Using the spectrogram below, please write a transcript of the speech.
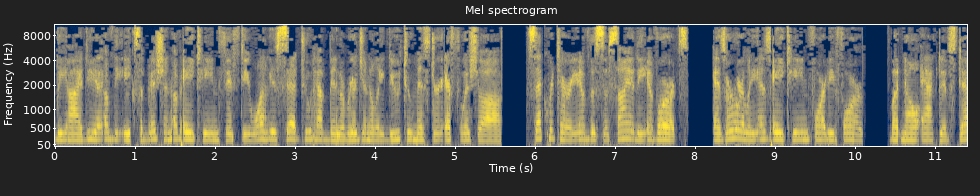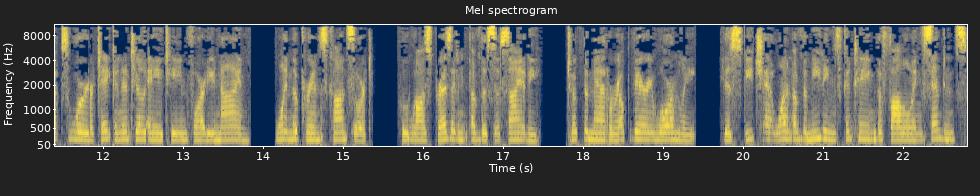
The idea of the exhibition of 1851 is said to have been originally due to Mr. F. Whishaw, secretary of the Society of Arts, as early as 1844, but no active steps were taken until 1849, when the prince consort, who was president of the society, took the matter up very warmly. His speech at one of the meetings contained the following sentence,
